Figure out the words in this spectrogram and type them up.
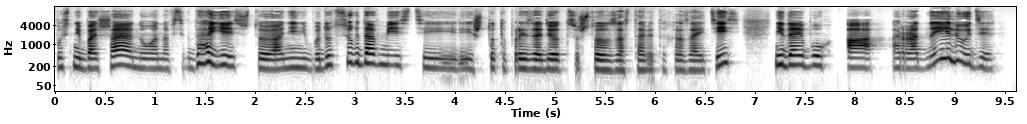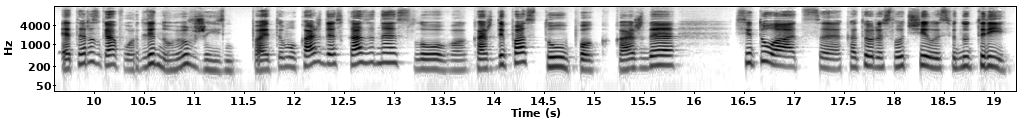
пусть небольшая, но она всегда есть, что они не будут всегда вместе, или что-то произойдет, что заставит их разойтись, не дай бог. А родные люди это разговор длиною в жизнь. Поэтому каждое сказанное слово, каждый поступок, каждая ситуация, которая случилась внутри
